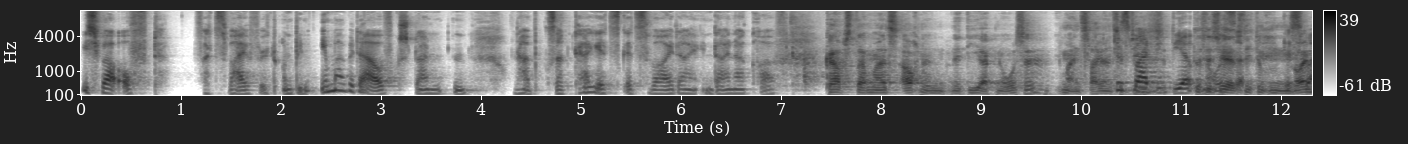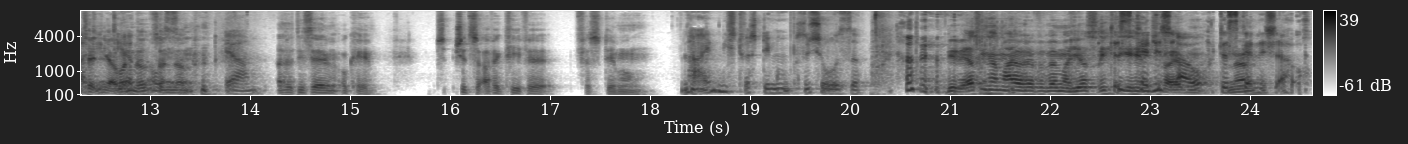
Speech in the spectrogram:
Ich war oft verzweifelt und bin immer wieder aufgestanden und habe gesagt, Herr, jetzt geht's weiter in deiner Kraft. Gab es damals auch eine, eine Diagnose? Ich meine, 72, Das war die Diagnose. das ist ja jetzt nicht im Das war 19. die Jahrhundert, sondern Ja. also diese, okay, schizoaffektive Verstimmung. Nein, nicht Verstimmung, Psychose. Wie wäre es denn, Herr Mayerhöfer, wenn wir hier das Das Richtige kenne ich hinschreiben? auch, das ne? kenne ich auch.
